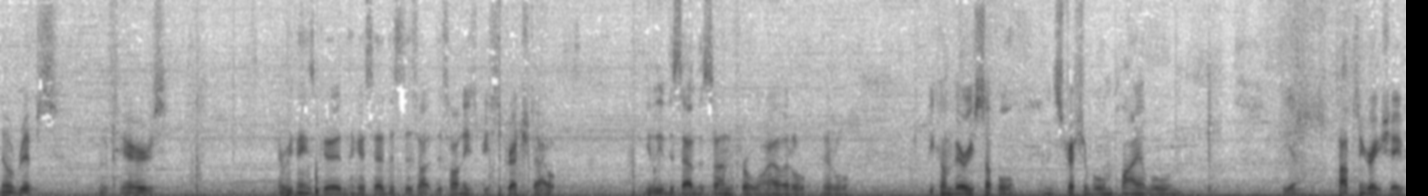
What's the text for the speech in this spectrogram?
no rips, no tears. Everything's good. Like I said, this this all, this all needs to be stretched out. You leave this out in the sun for a while, it'll it'll become very supple and stretchable and pliable. And yeah, top's in great shape.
